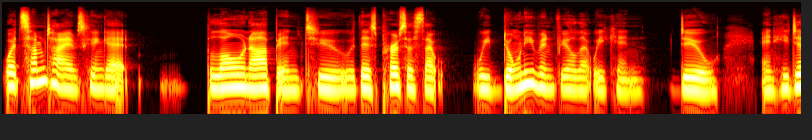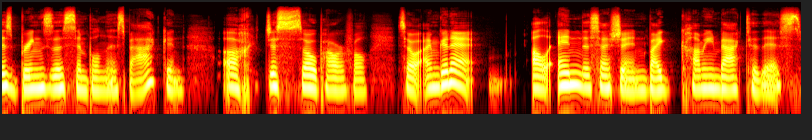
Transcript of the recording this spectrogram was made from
what sometimes can get blown up into this process that we don't even feel that we can do. And he just brings the simpleness back and, ugh, just so powerful. So I'm going to, I'll end the session by coming back to this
